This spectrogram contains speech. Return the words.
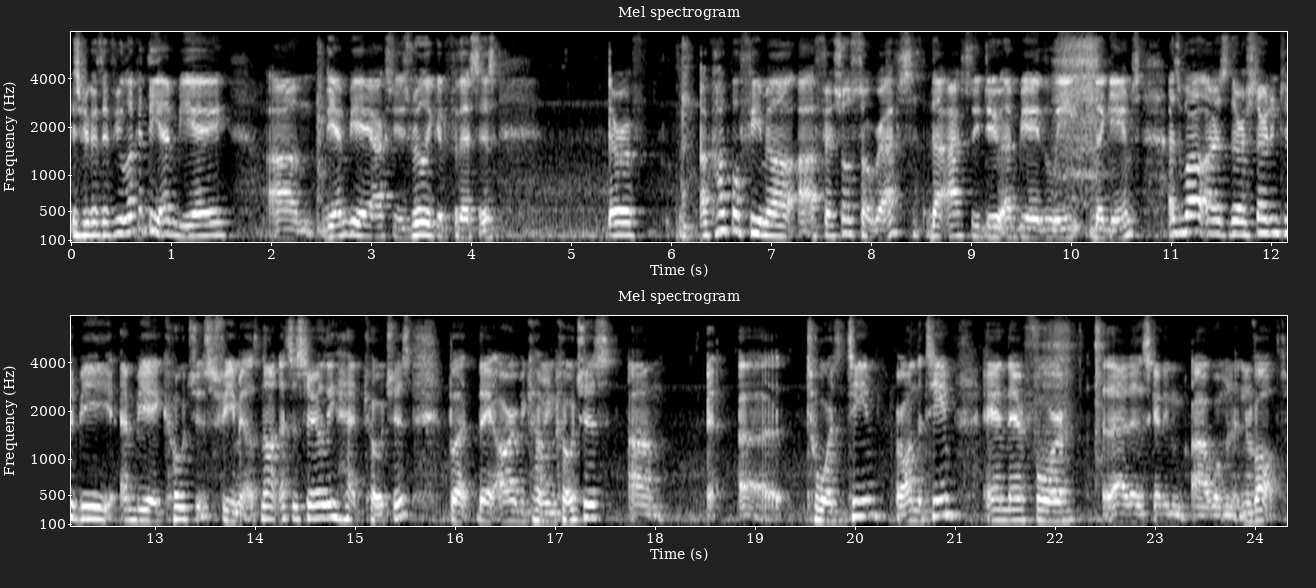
is because if you look at the NBA, um, the NBA actually is really good for this. Is there are a couple female uh, officials, so refs, that actually do NBA the league the games, as well as there are starting to be NBA coaches, females, not necessarily head coaches, but they are becoming coaches um, uh, towards the team or on the team, and therefore that is getting uh, women involved.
